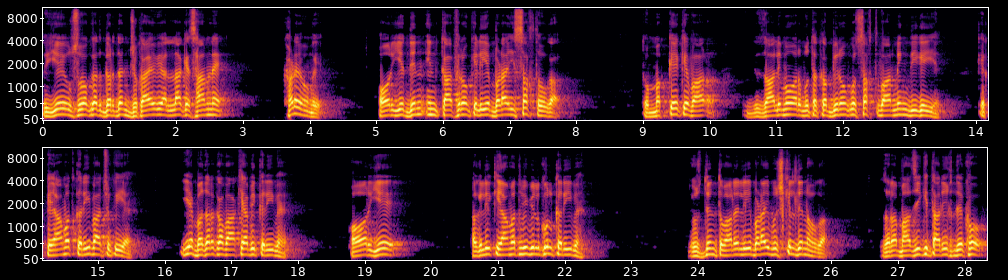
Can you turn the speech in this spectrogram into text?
تو یہ اس وقت گردن جھکائے ہوئے اللہ کے سامنے کھڑے ہوں گے اور یہ دن ان کافروں کے لیے بڑا ہی سخت ہوگا۔ تو مکے کے وار، ظالموں اور متکبروں کو سخت وارننگ دی گئی ہے کہ قیامت قریب آ چکی ہے۔ یہ بدر کا واقعہ بھی قریب ہے اور یہ اگلی قیامت بھی بالکل قریب ہے۔ اس دن تمہارے لیے بڑا ہی مشکل دن ہوگا۔ ذرا ماضی کی تاریخ دیکھو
